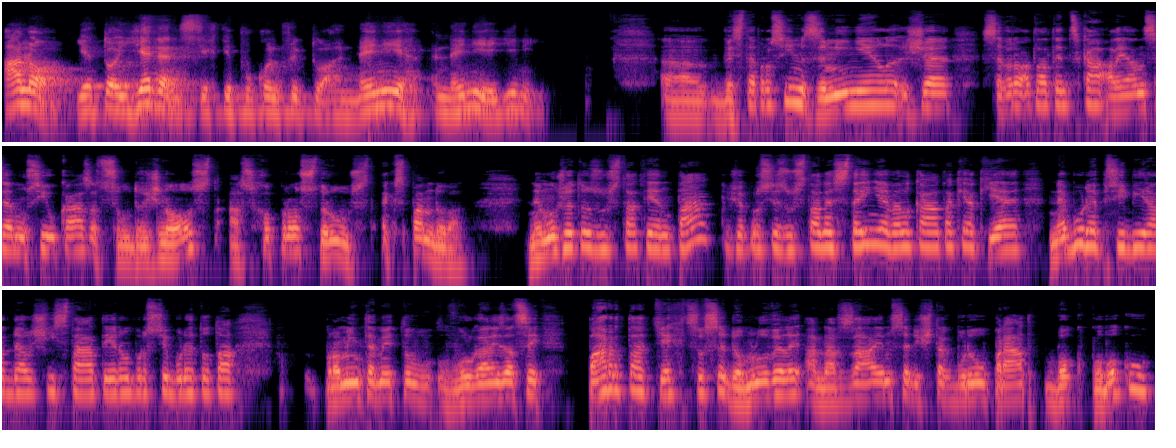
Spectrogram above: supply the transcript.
Ano, je to jeden z těch typů konfliktu, ale není, není jediný. Eh, vy jste prosím zmínil, že Severoatlantická aliance musí ukázat soudržnost a schopnost růst, expandovat. Nemůže to zůstat jen tak, že prostě zůstane stejně velká tak, jak je, nebude přibírat další státy, jenom prostě bude to ta, promiňte mi tu vulgarizaci, parta těch, co se domluvili a navzájem se, když tak budou prát bok po boku?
